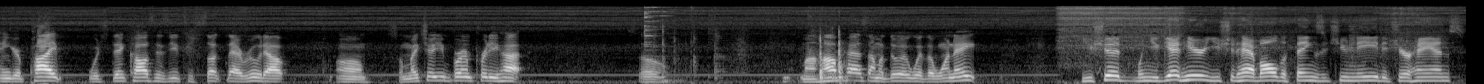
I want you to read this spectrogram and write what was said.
in your pipe, which then causes you to suck that root out. Um, so make sure you burn pretty hot. So my hot pass, I'm gonna do it with a 1.8. You should, when you get here, you should have all the things that you need at your hands.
